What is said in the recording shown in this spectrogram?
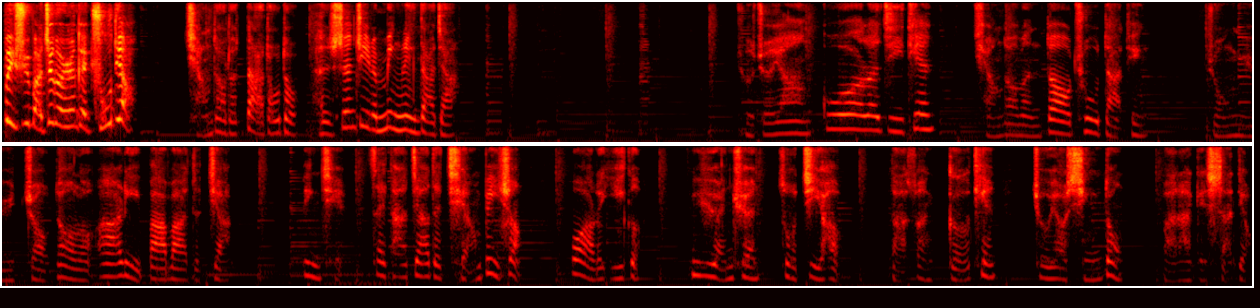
必须把这个人给除掉。强盗的大头头很生气的命令大家。就这样过了几天，强盗们到处打听，终于找到了阿里巴巴的家，并且在他家的墙壁上画了一个。圆圈做记号，打算隔天就要行动，把他给杀掉。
